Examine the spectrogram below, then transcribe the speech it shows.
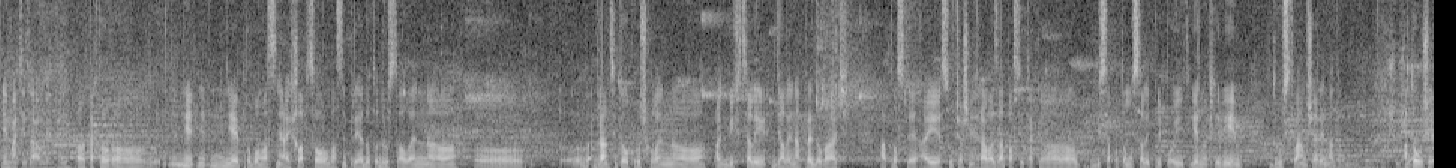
nemáte záujem, hej? O, takto, o, nie, nie, nie je problém vlastne aj chlapcov vlastne prijať do toho družstva, len o, v rámci toho kružku, len ak by chceli ďalej napredovať, a proste aj súťažne hrávať zápasy, tak by sa potom museli pripojiť jednotlivým družstvám žiare nad Hrnou. A to už je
